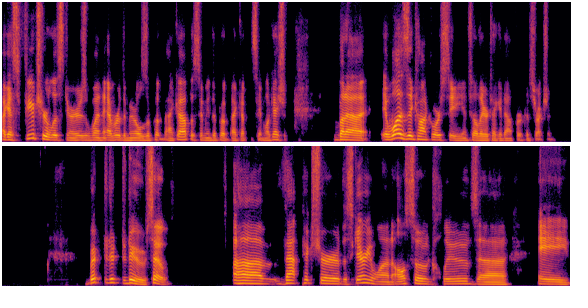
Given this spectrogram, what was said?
I guess future listeners, whenever the murals are put back up, assuming they're put back up in the same location. But uh, it was in Concourse C until they were taken down for construction. So. Uh, that picture, the scary one, also includes uh, a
